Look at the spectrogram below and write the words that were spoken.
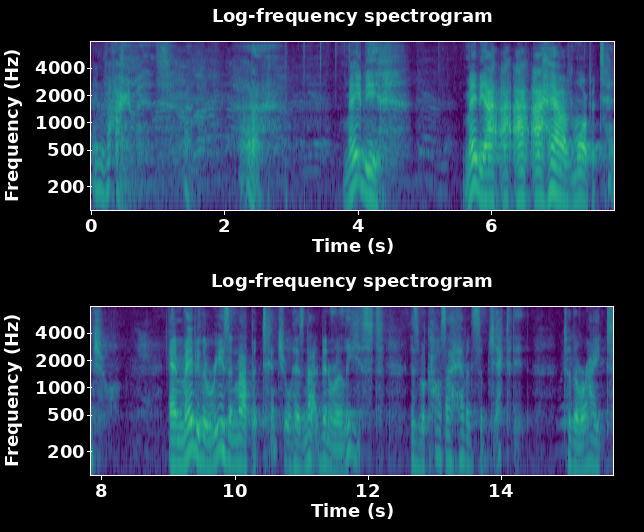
environment. Uh, maybe, maybe I, I, I have more potential and maybe the reason my potential has not been released is because I haven't subjected it to the right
